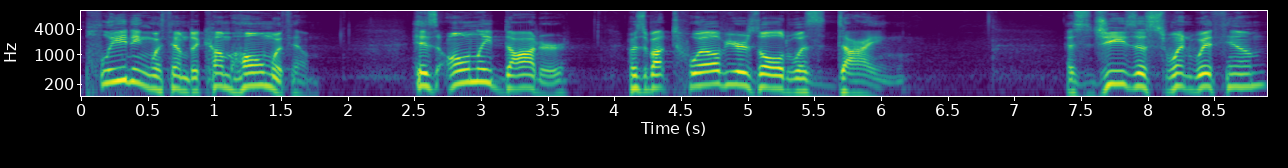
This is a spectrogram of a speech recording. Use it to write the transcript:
pleading with him to come home with him. His only daughter, who was about 12 years old, was dying. As Jesus went with him,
